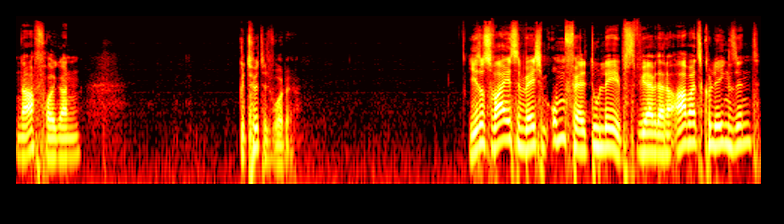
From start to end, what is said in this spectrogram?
Nachfolgern getötet wurde. Jesus weiß, in welchem Umfeld du lebst, wer deine Arbeitskollegen sind,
